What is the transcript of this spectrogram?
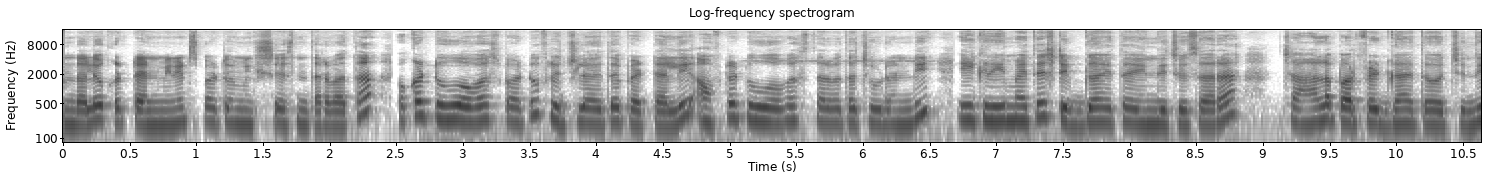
ఉండాలి. ఒక టెన్ మినిట్స్ పాటు మిక్స్ చేసిన తర్వాత ఒక టూ అవర్స్ పాటు ఫ్రిడ్జ్లో అయితే పెట్టాలి. ఆఫ్టర్ టూ అవర్స్ తర్వాత చూడండి. ఈ క్రీమ్ అయితే స్టిఫ్గా అయితే అయింది చూసారా? చాలా పర్ఫెక్ట్గా అయితే వచ్చింది.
